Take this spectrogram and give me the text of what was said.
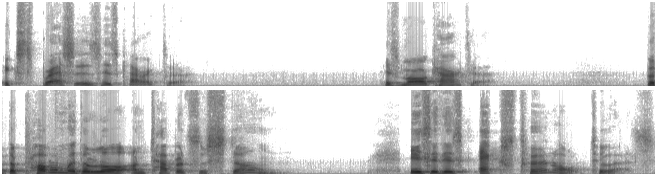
expresses His character, His moral character. But the problem with the law on tablets of stone is it is external to us.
